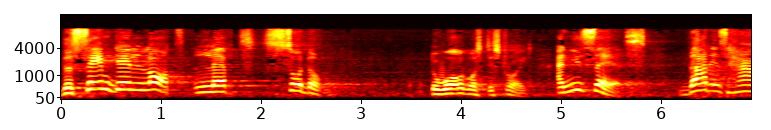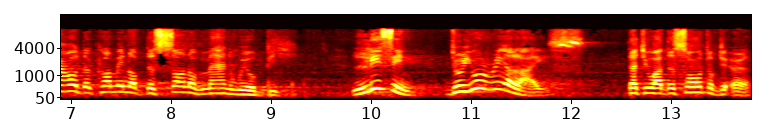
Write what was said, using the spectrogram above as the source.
The same day Lot left Sodom, the world was destroyed. And he says, that is how the coming of the Son of Man will be. Listen, do you realize that you are the salt of the earth?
